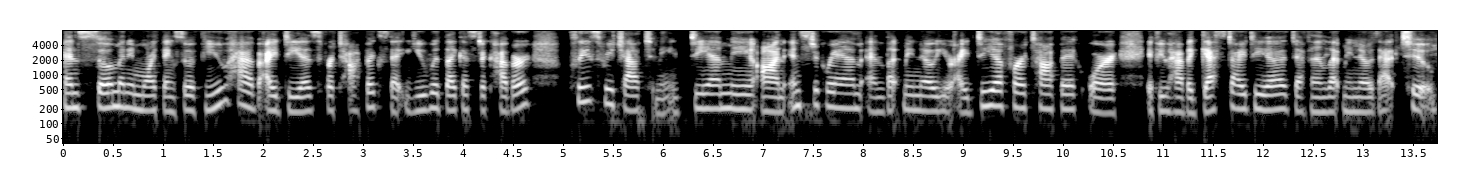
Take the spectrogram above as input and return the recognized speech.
and so many more things. So, if you have ideas for topics that you would like us to cover, please reach out to me. DM me on Instagram and let me know your idea for a topic. Or if you have a guest idea, definitely let me know that too.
